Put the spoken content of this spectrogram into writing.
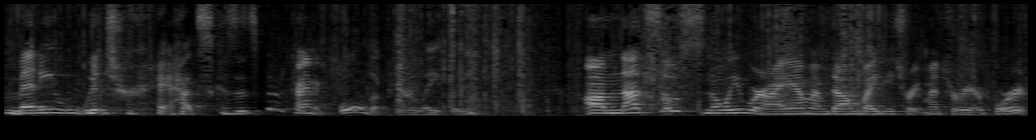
many winter hats because it's been kind of cold up here lately. Um, not so snowy where I am. I'm down by Detroit Metro Airport.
